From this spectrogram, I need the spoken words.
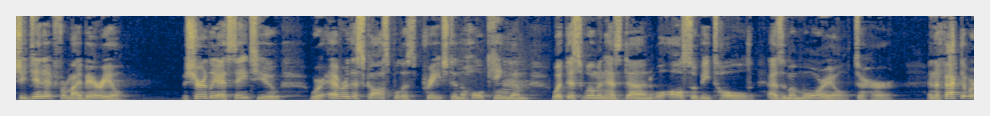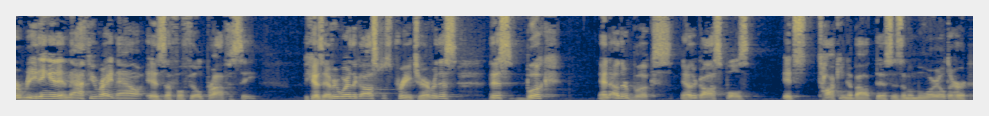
she did it for my burial. Assuredly I say to you, wherever this gospel is preached in the whole kingdom, what this woman has done will also be told as a memorial to her. And the fact that we're reading it in Matthew right now is a fulfilled prophecy. Because everywhere the gospel's preached, wherever this, this book and other books and other gospels, it's talking about this as a memorial to her.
